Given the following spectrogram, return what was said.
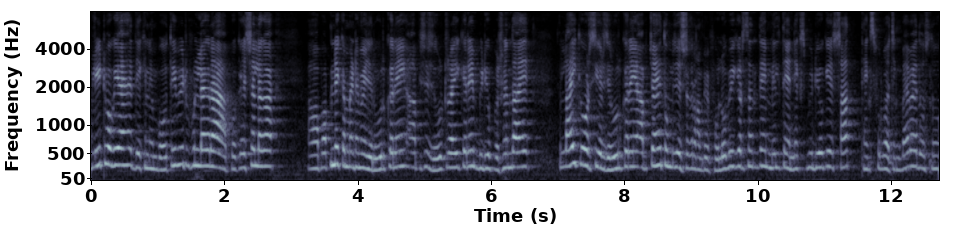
कंप्लीट हो गया है। देखने में बहुत ही ब्यूटीफुल लग रहा है। आपको कैसा लगा? आप अपने कमेंट में ज़रूर करें। आप इसे ज़रूर ट्राई करें। वीडियो पसंद आए तो लाइक और शेयर ज़रूर करें। आप चाहें तो मुझे इंस्टाग्राम पे फॉलो भी कर सकते हैं। मिलते हैं नेक्स्ट वीडियो के साथ। Thanks for watching bye bye दोस्तों।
